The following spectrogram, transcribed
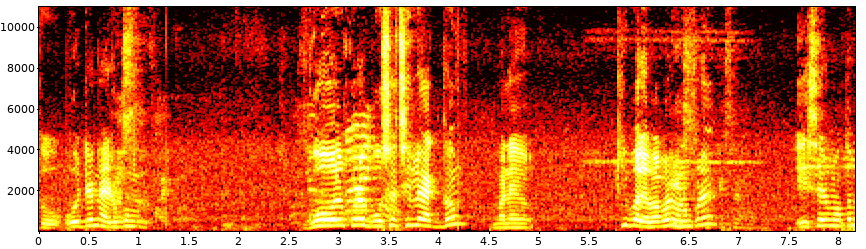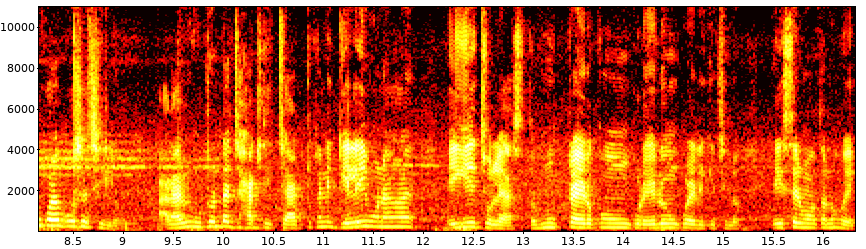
তো ওইটা না এরকম গোল করে বসেছিল একদম মানে কি বলে বাবা ওরকম করে? এসের মতন করে বসেছিল। আর আমি উঠোনটা ঝাড় দিচ্ছি, আর একটুখানি গেলেই মনে হয় এগিয়ে চলে আসতো। মুখটা এরকম করে এরকম করে রেখেছিল, এসের মতন হয়ে।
